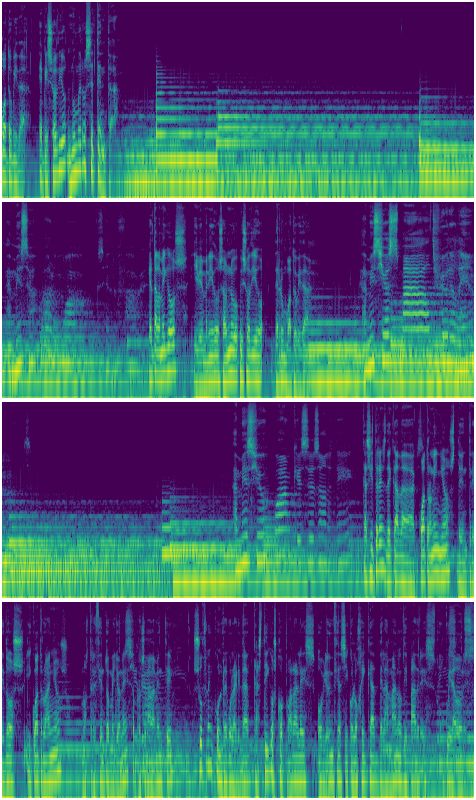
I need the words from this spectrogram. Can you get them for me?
Rumbo a tu vida, episodio número 70. ¿Qué tal amigos? Y bienvenidos a un nuevo episodio de Rumbo a tu vida. Casi tres de cada cuatro niños de entre 2 y 4 años, unos 300 millones aproximadamente, sufren con regularidad castigos corporales o violencia psicológica de la mano de padres o cuidadores.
